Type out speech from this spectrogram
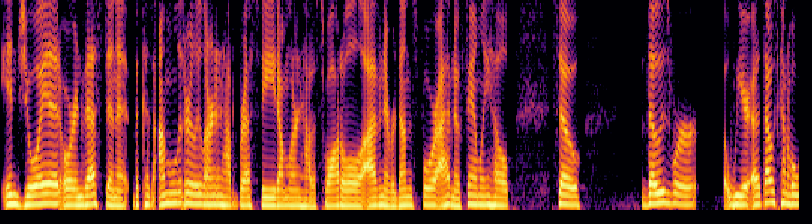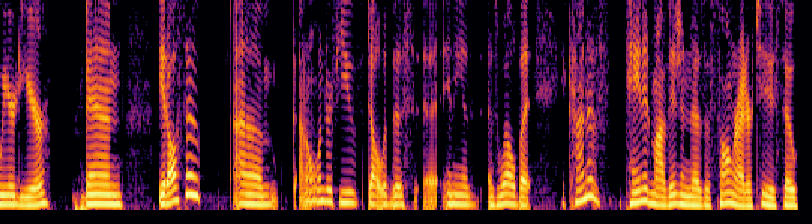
enjoy it or invest in it because I'm literally learning how to breastfeed. I'm learning how to swaddle. I've never done this before. I have no family help. So those were weird. Uh, that was kind of a weird year. And it also, um, I don't wonder if you've dealt with this uh, any as, as well, but it kind of tainted my vision as a songwriter too. So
